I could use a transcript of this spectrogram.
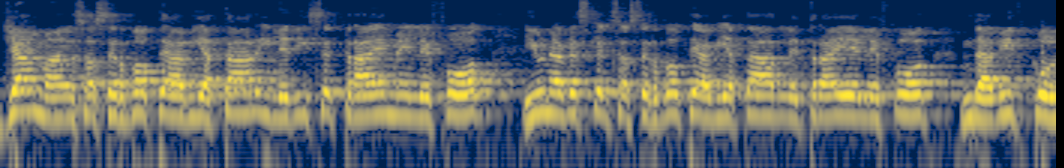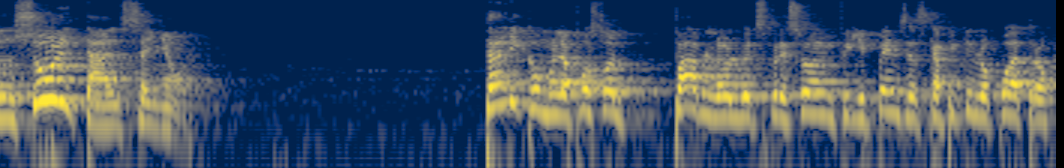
llama al sacerdote Abiatar y le dice, tráeme el efod. Y una vez que el sacerdote Abiatar le trae el efod, David consulta al Señor. Tal y como el apóstol Pablo lo expresó en Filipenses capítulo 4,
